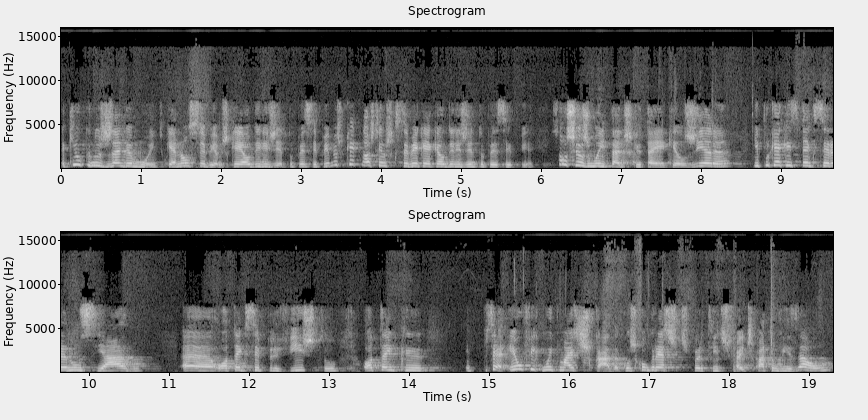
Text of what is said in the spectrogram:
Aquilo que nos zanga muito, que é não sabemos quem é o dirigente do PCP, mas porquê é que nós temos que saber quem é que é o dirigente do PCP? São os seus militantes que o têm que eleger, e porquê é que isso tem que ser anunciado, uh, ou tem que ser previsto, ou tem que... Eu fico muito mais chocada com os congressos dos partidos feitos para a televisão,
